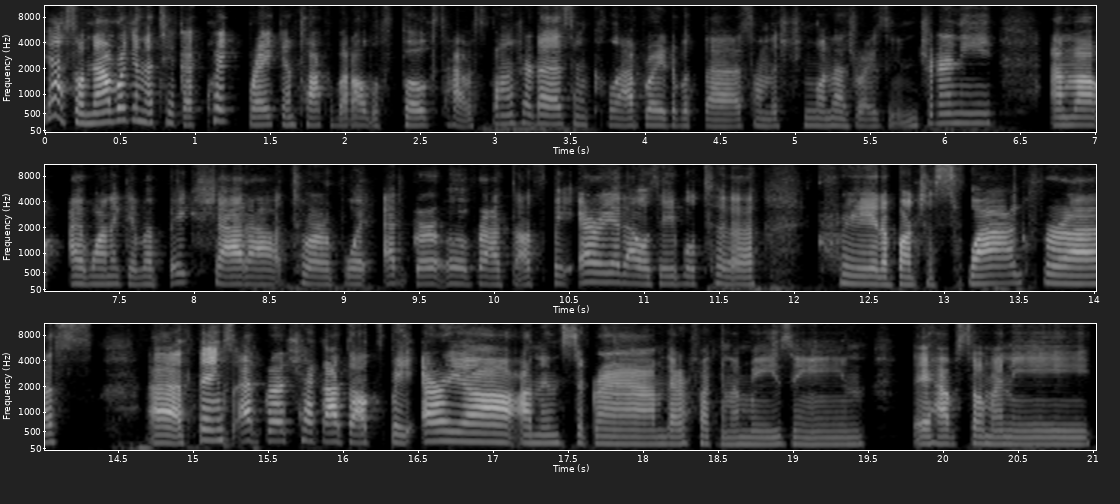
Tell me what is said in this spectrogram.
yeah, so now we're going to take a quick break and talk about all the folks that have sponsored us and collaborated with us on the Chingonas Rising journey. And I want to give a big shout out to our boy Edgar over at Dots Bay Area that was able to create a bunch of swag for us. Uh, thanks, Edgar. Check out Dots Bay Area on Instagram. They're fucking amazing. They have so many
